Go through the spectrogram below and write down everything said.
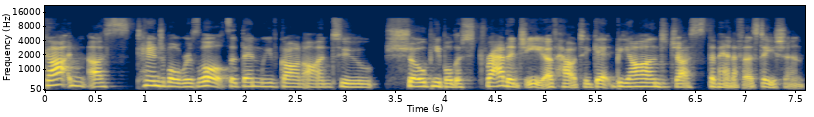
gotten us tangible results that then we've gone on to show people the strategy of how to get beyond just the manifestation.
